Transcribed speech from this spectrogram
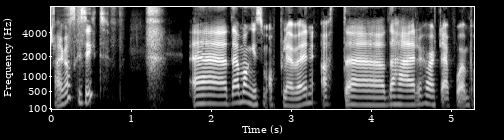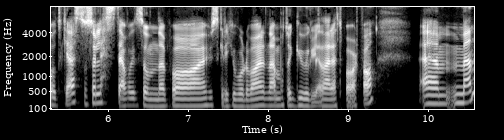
Det er ganske sykt. Eh, det er mange som opplever at eh, det her hørte jeg på en podkast, og så leste jeg faktisk om det på Jeg husker ikke hvor det var, jeg måtte google det her etterpå, i hvert fall. Eh, men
